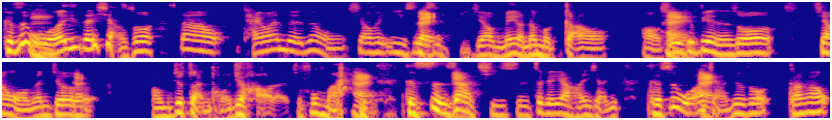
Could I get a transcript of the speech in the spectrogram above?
可是我一直在想说，当然台湾的那种消费意识是比较没有那么高哦，所以就变成说，像我们就我们就转头就好了，就不买。可事实上，其实这个要很小心。可是我要讲就是说，刚刚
